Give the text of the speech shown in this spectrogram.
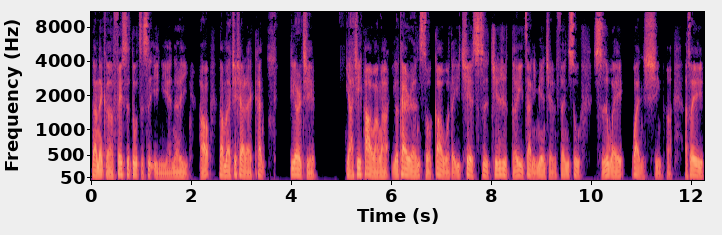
那那个菲斯都只是引言而已。好，那么接下来看。第二节，亚基帕王啊，犹太人所告我的一切事，今日得以在你面前分数，实为万幸啊啊！所以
